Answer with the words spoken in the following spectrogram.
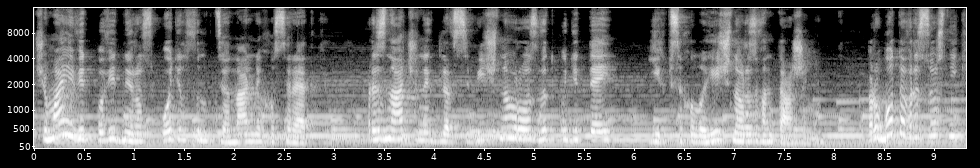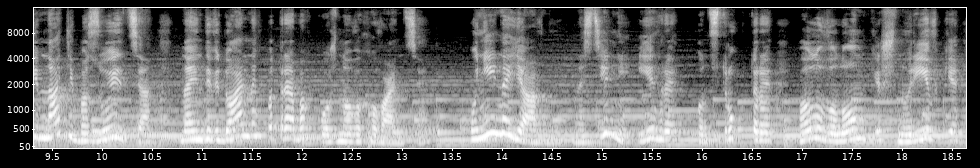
що має відповідний розподіл функціональних осередків, призначених для всебічного розвитку дітей, їх психологічного розвантаження. Робота в ресурсній кімнаті базується на індивідуальних потребах кожного вихованця. У ній наявні настільні ігри, конструктори, головоломки, шнурівки,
